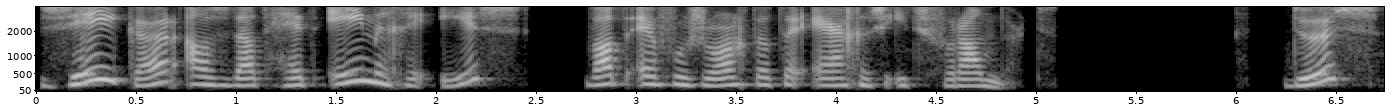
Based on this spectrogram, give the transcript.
zeker als dat het enige is wat ervoor zorgt dat er ergens iets verandert. Dus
